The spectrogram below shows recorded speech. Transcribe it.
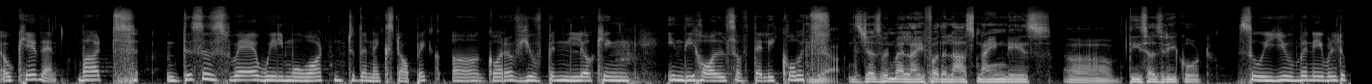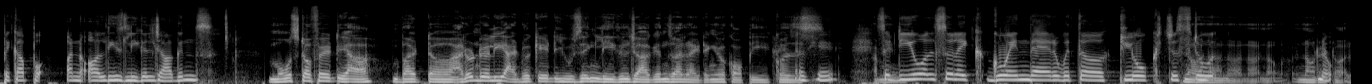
Okay then. But this is where we'll move on to the next topic. Uh, Gaurav, you've been lurking in the halls of Delhi courts. Yeah, it's just been my life for the last nine days. Uh, Tis Hazari court, so you've been able to pick up on all these legal jargons? Most of it, yeah, but uh, I don't really advocate using legal jargons while writing your copy because. Okay. I so mean, do you also like go in there with a cloak just no, to? No, no, no, no, not no. at all.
